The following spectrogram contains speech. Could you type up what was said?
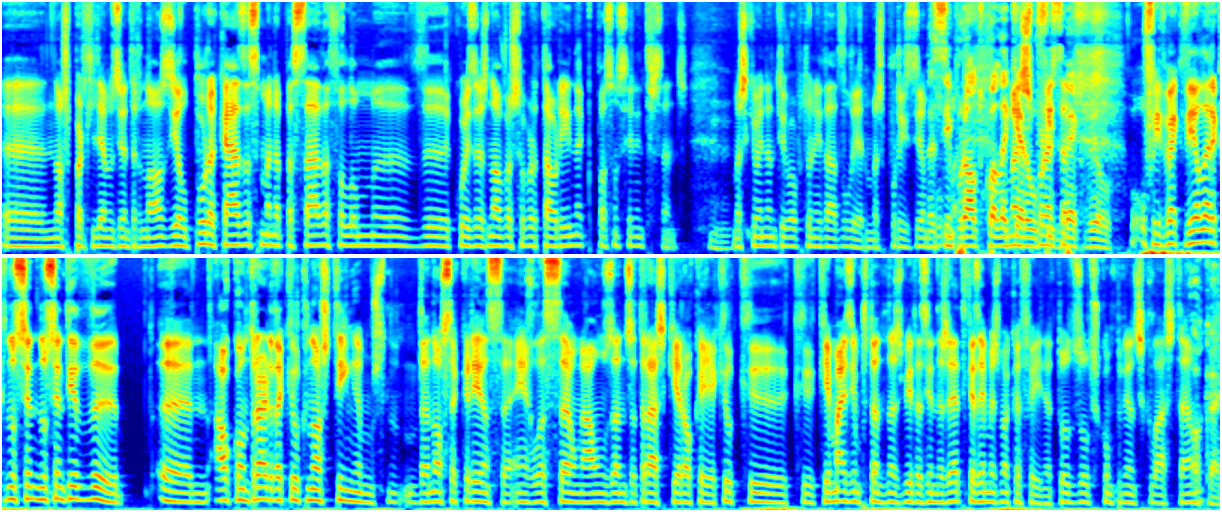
uh, nós partilhamos entre nós. E ele, por acaso, a semana passada, falou-me de coisas novas sobre a taurina que possam ser interessantes, uhum. mas que eu ainda não tive a oportunidade de ler. Mas, por exemplo. Mas assim, por alto, qual é que era o feedback esta, dele? O feedback dele era que, no, no sentido de Ao contrário daquilo que nós tínhamos da nossa crença em relação a uns anos atrás, que era ok, aquilo que, que, que, é mais importante nas bebidas energéticas é mesmo a cafeína. Todos os outros componentes que lá estão okay.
